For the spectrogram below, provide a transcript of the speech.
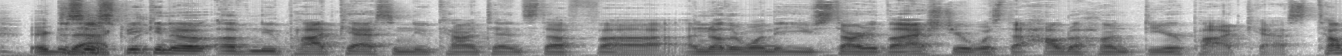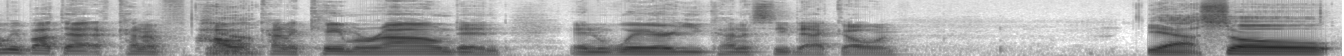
Exactly. So speaking of, of, new podcasts and new content stuff, uh, another one that you started last year was the How to Hunt Deer podcast. Tell me about that. Kind of how yeah. it kind of came around and and where you kind of see that going. Yeah. So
